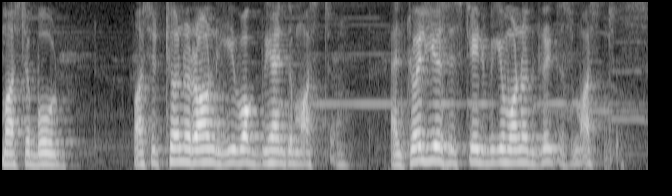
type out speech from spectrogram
Master bowed. Master turned around. He walked behind the master. And 12 years he stayed, became one of the greatest masters.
